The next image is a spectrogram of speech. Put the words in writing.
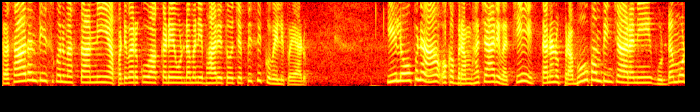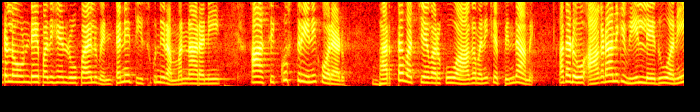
ప్రసాదం తీసుకుని వస్తాన్ని అప్పటి వరకు అక్కడే ఉండమని భార్యతో చెప్పి సిక్కు వెళ్ళిపోయాడు. ఈ లోపున ఒక బ్రహ్మచారి వచ్చి తనను ప్రభువు పంపించారని గుడ్డమూటలో ఉండే పదిహేను రూపాయలు వెంటనే తీసుకుని రమ్మన్నారని ఆ సిక్కు స్త్రీని కోరాడు. భర్త వచ్చే వరకు ఆగమని చెప్పింది ఆమె. అతడు ఆగడానికి వీల్లేదు అని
